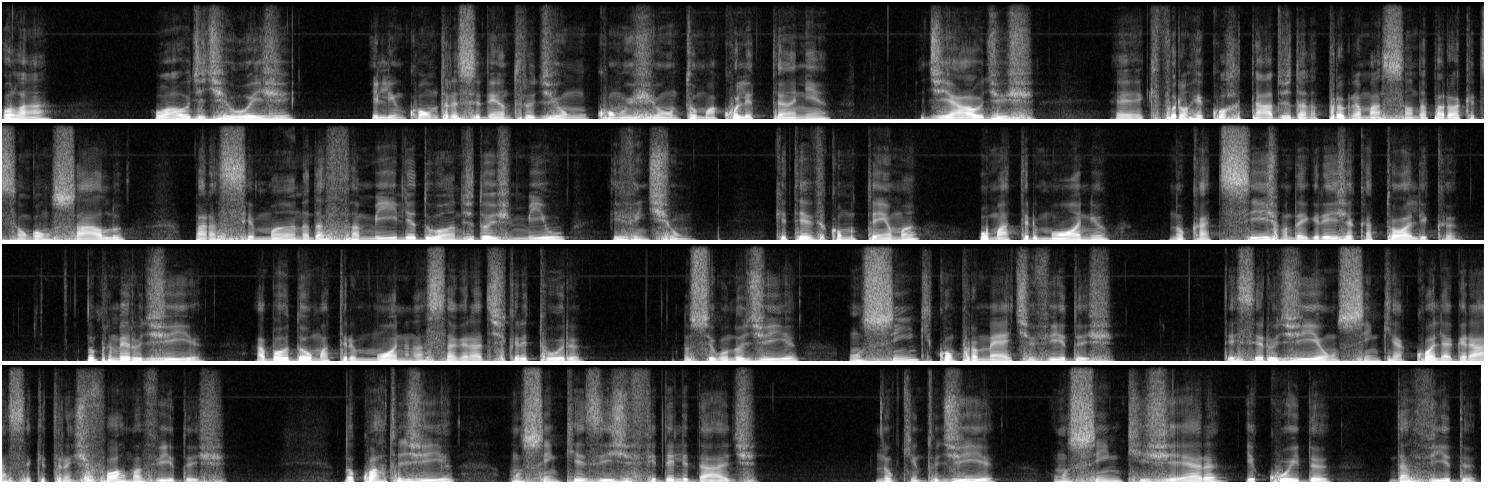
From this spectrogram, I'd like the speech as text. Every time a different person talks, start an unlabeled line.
Olá, o áudio de hoje ele encontra-se dentro de um conjunto, uma coletânea de áudios é, que foram recortados da programação da Paróquia de São Gonçalo para a Semana da Família do ano de 2021, que teve como tema o matrimônio no Catecismo da Igreja Católica. No primeiro dia, abordou o matrimônio na Sagrada Escritura. No segundo dia, um sim que compromete vidas. Terceiro dia, um sim que acolhe a graça que transforma vidas. No quarto dia, um sim que exige fidelidade. No quinto dia, um sim que gera e cuida da vida.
